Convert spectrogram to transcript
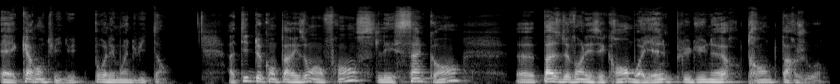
et 40 minutes pour les moins de 8 ans. À titre de comparaison, en France, les 5 ans euh, passent devant les écrans en moyenne plus d'une heure 30 par jour.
